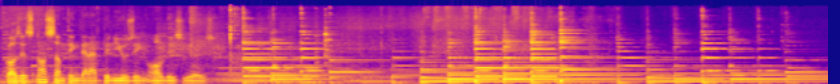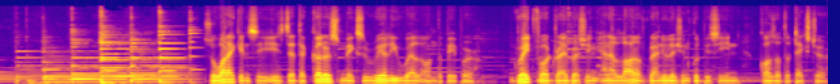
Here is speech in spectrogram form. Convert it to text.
because it's not something that I've been using all these years. So what I can see is that the colors mix really well on the paper. Great for dry brushing and a lot of granulation could be seen cause of the texture.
